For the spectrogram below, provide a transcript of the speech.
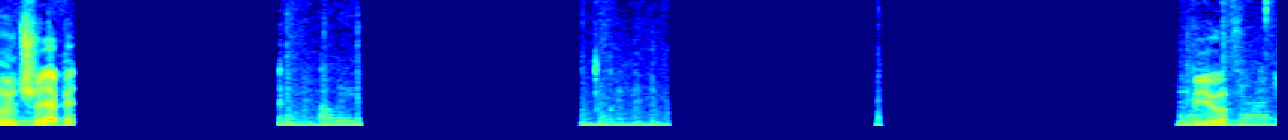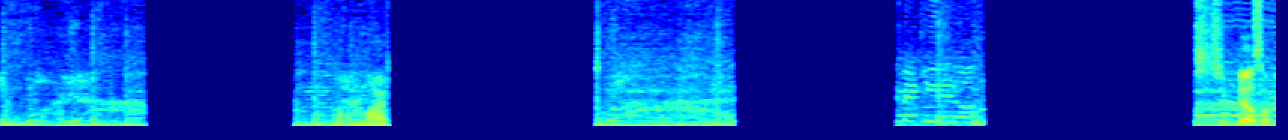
Ну ничего, я опять... Бью. Нормально. Бесов.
